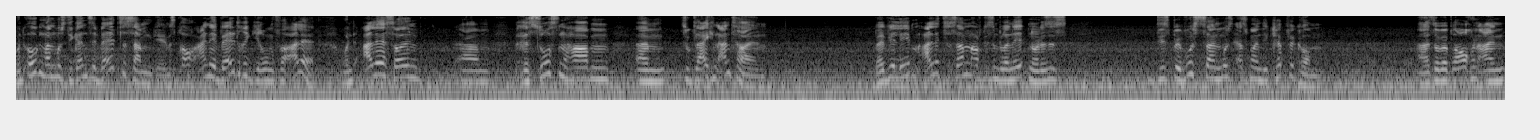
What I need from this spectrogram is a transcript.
und irgendwann muss die ganze Welt zusammengehen. Es braucht eine Weltregierung für alle und alle sollen ähm, Ressourcen haben ähm, zu gleichen Anteilen. Weil wir leben alle zusammen auf diesem Planeten und das ist, dieses Bewusstsein muss erstmal in die Köpfe kommen. Also wir brauchen ein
